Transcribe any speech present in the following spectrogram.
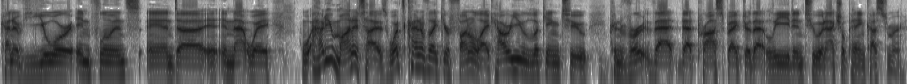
kind of your influence, and uh, in, in, that way, how do you monetize? What's kind of like your funnel like? How are you looking to convert that that prospect or that lead into an actual paying customer?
